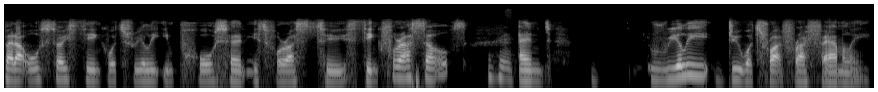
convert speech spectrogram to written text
but i also think what's really important is for us to think for ourselves mm-hmm. and really do what's right for our family.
